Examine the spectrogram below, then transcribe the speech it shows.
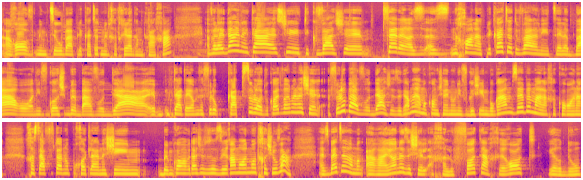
הרוב נמצאו באפליקציות מלכתחילה גם ככה, אבל עדיין הייתה איזושהי תקווה שבסדר, אז, אז נכון, האפליקציות, אבל אני אצא לבר, או אני אפגוש בעבודה, את יודעת, היום זה אפילו קפסולות וכל הדברים האלה, שאפילו בעבודה, שזה גם היה מקום שהיינו נפגשים בו, גם זה במהלך הקורונה, חשף אותנו פחות לאנשים במקום עבודה, שזו זירה מאוד מאוד חשובה. אז בעצם הרעיון הזה של החלופות האחרות, ירדו,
